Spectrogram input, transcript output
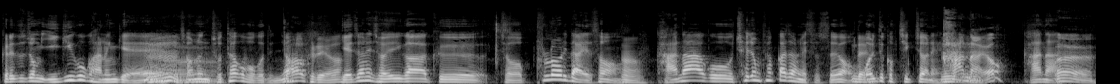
그래도 좀 이기고 가는 게 음. 저는 좋다고 보거든요. 아, 그래요? 예전에 저희가 그 저 플로리다에서 어. 가나하고 최종 평가전을 했었어요. 네. 월드컵 직전에. 가나요? 가나.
